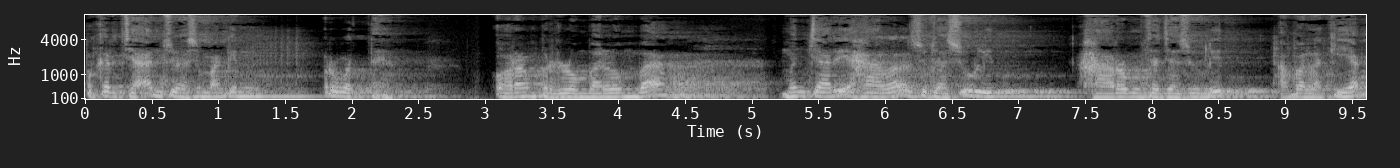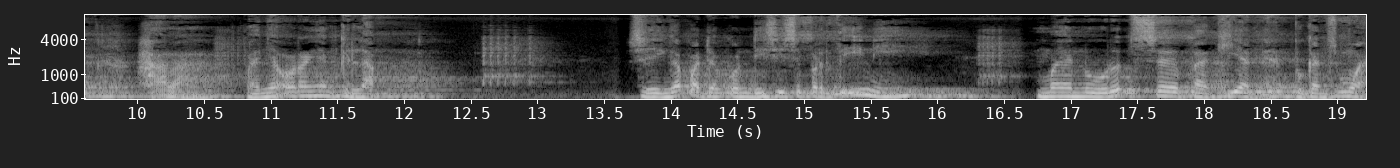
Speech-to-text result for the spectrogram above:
pekerjaan sudah semakin ruwet ya. Orang berlomba-lomba mencari halal sudah sulit. Haram saja sulit apalagi yang halal. Banyak orang yang gelap sehingga pada kondisi seperti ini Menurut sebagian ya, bukan semua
